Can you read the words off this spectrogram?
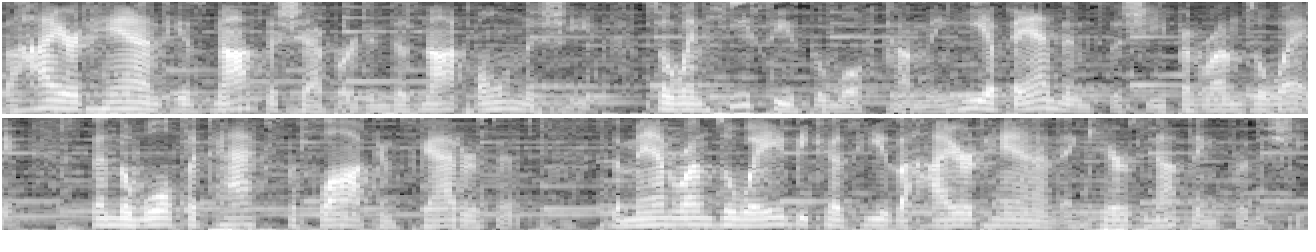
The hired hand is not the shepherd and does not own the sheep. So when he sees the wolf coming, he abandons the sheep and runs away. Then the wolf attacks the flock and scatters it. The man runs away because he is a hired hand and cares nothing for the sheep.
